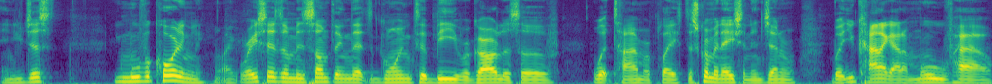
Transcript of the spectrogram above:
and you just you move accordingly. Like racism is something that's going to be regardless of what time or place. Discrimination in general, but you kind of got to move how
